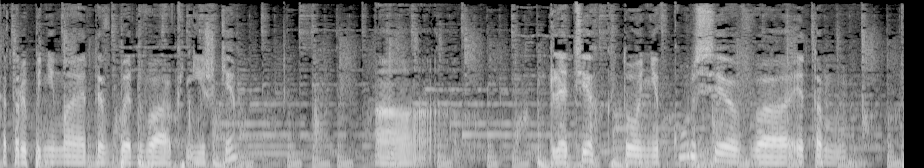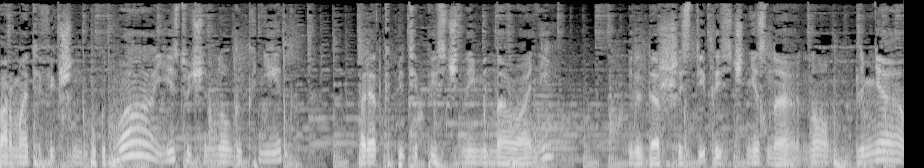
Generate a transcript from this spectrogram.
который понимает FB2 книжки. А, для тех, кто не в курсе, в этом формате Fiction Book 2 есть очень много книг, порядка пяти тысяч наименований, или даже шести тысяч, не знаю. Но для меня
